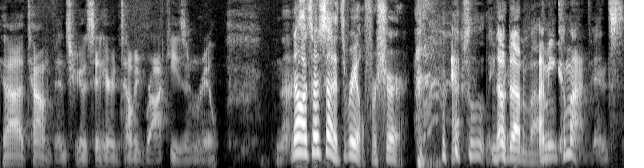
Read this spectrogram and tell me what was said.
Get out of town, Vince. You're gonna sit here and tell me Rocky isn't real. No, that's what I said. It's real for sure. absolutely no doubt about I it. I mean, come on, Vince.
